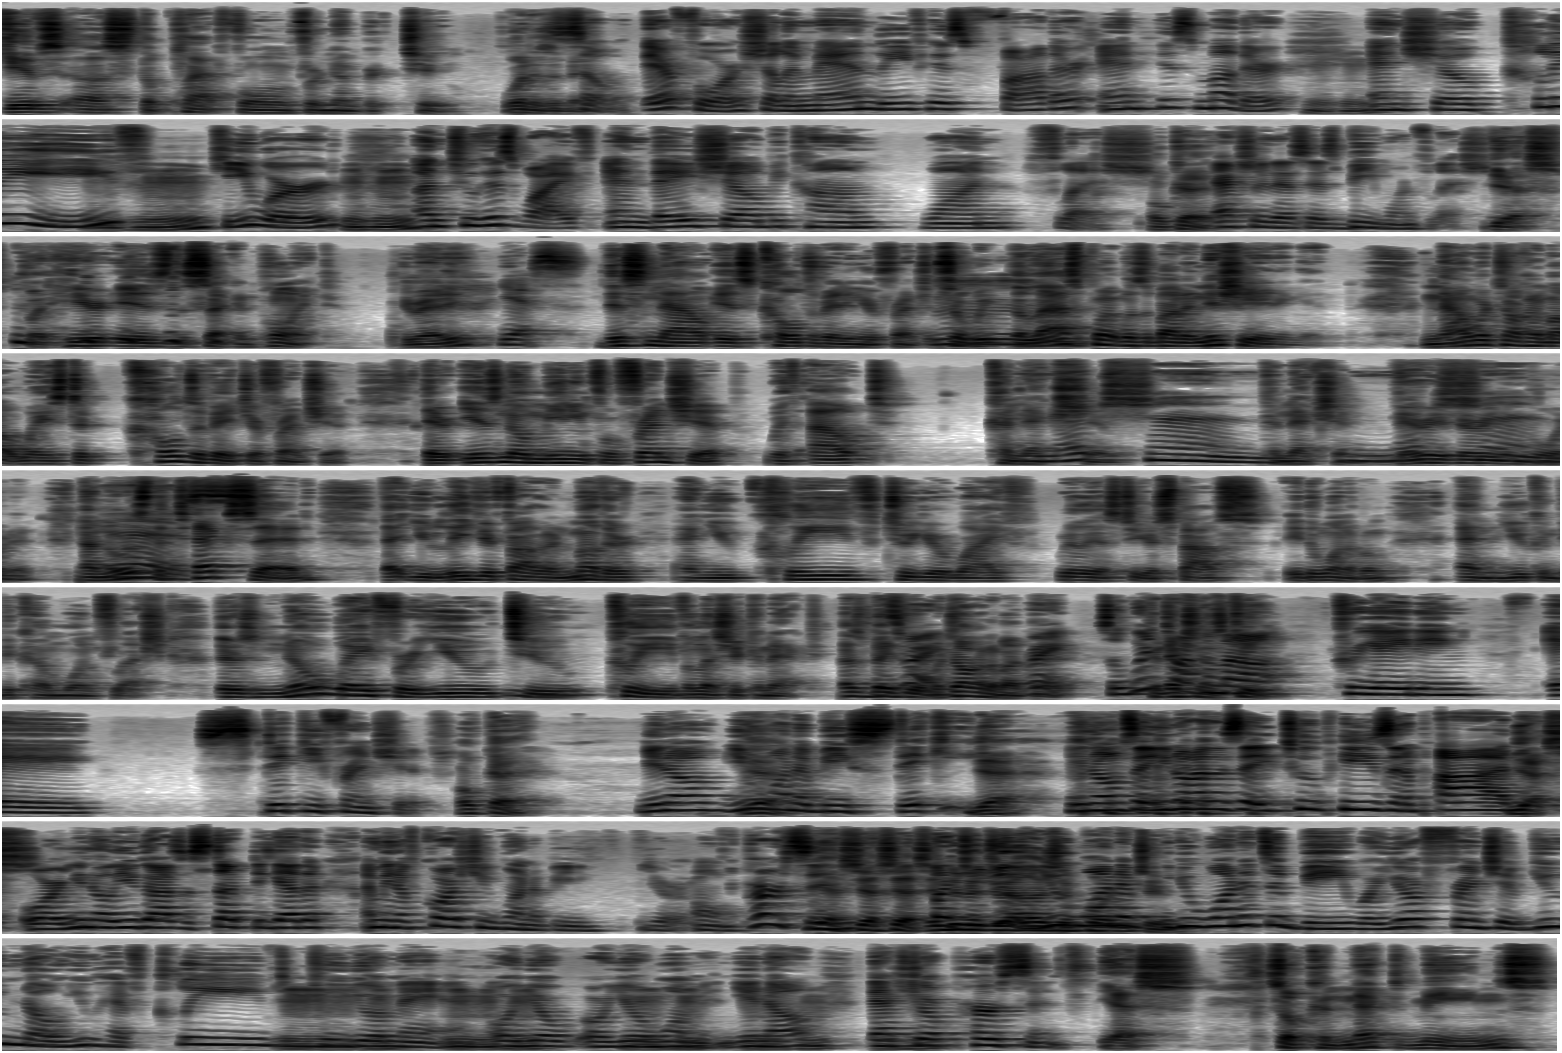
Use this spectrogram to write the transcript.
gives us the platform for number two. What is it? So, therefore, shall a man leave his father and his mother, Mhm. and shall cleave, Mhm. key word, Mhm. unto his wife, and they shall become one flesh. Okay. Actually, that says be one flesh. Yes, but here is the second point. You ready? Yes. This now is cultivating your friendship. So we, Mm. the last point was about initiating it. Now we're talking about ways to cultivate your friendship. There is no meaningful friendship without connection. Connection. Connection. Very, very important. Now, notice the text said that you leave your father and mother and you cleave to your wife, really, as to your spouse, either one of them, and you can become one flesh. There's no way for you to cleave unless you connect. That's basically what right. we're talking about Mm-hmm. Right. there. So, we're Connection talking key. about creating a sticky friendship. Okay. You know, you Yeah. want to be sticky. Yeah. You know what I'm saying? You know how they say two peas in a pod? Yes. Or, you know, you guys are stuck together. I mean, of course, you want to be your own person. Yes, yes, yes. But you do. Individuality is You want important it. too. You want it to be where your friendship, you know, you have cleaved to your man or mhm, your or your mhm, woman. You know, mhm, that's mhm. your person. Yes. So connect means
